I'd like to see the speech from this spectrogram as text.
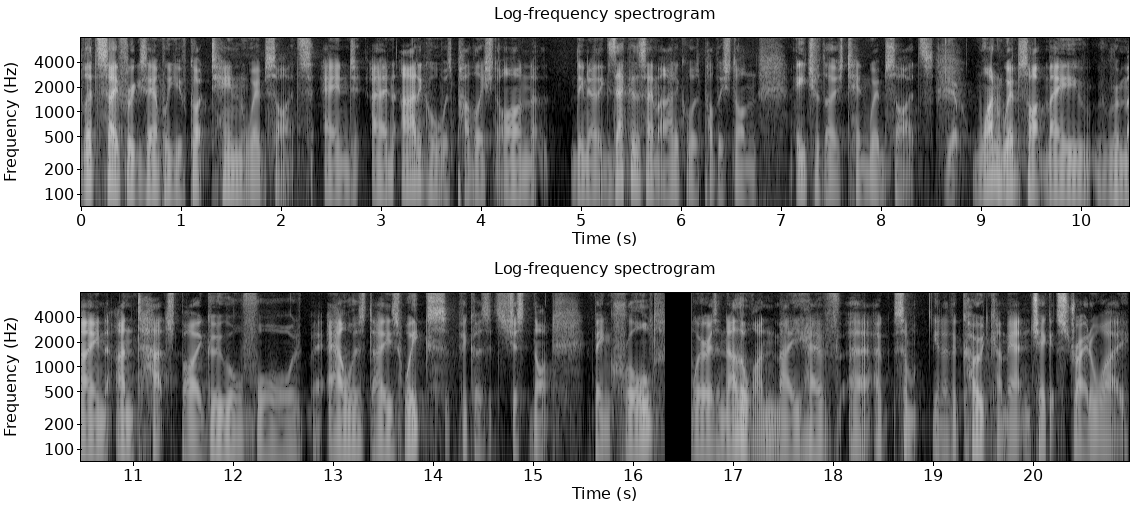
let's say for example you've got 10 websites and an article was published on you know exactly the same article is published on each of those 10 websites Yep. one website may remain untouched by google for hours days weeks because it's just not being crawled whereas another one may have uh, some you know the code come out and check it straight away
